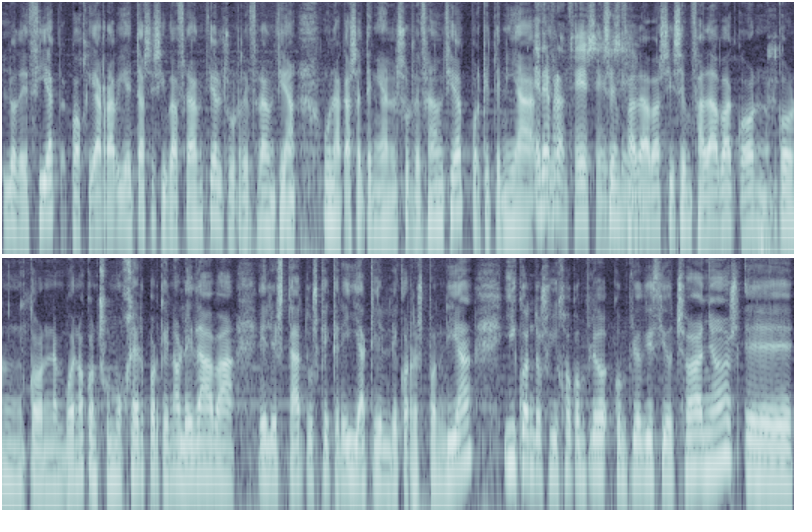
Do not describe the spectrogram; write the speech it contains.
lo decía, cogía rabietas y se iba a Francia, el sur de Francia, una casa tenía en el sur de Francia, porque tenía... Era francés, Se enfadaba, sí, se enfadaba con, con, con, bueno, con su mujer porque no le daba el estatus que creía que le correspondía, y cuando su hijo cumplió, cumplió 18 años, eh,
